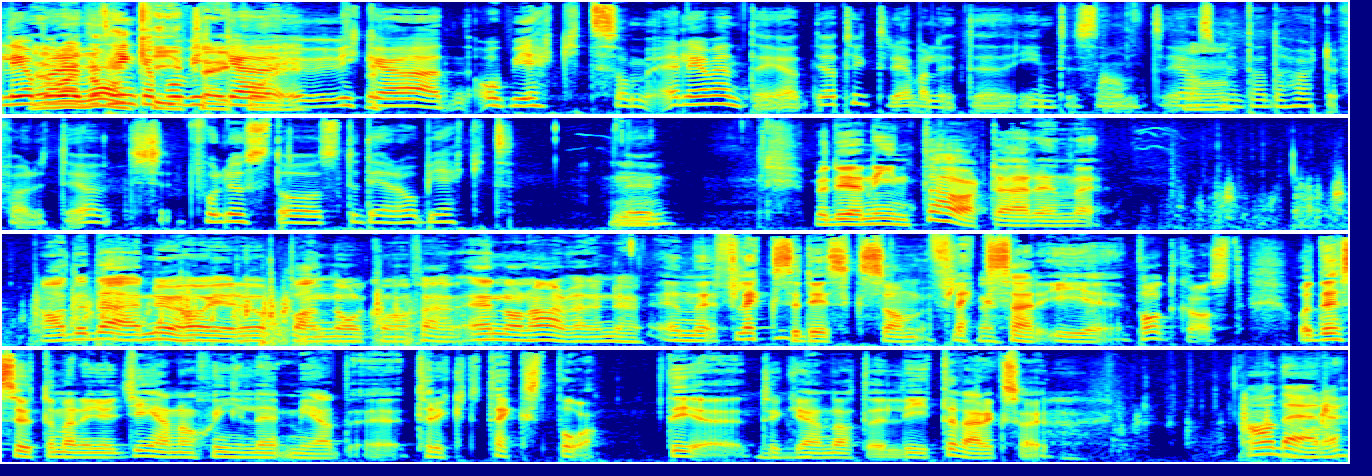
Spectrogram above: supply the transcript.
Eller jag började tänka på vilka, vilka objekt som, eller jag vet inte, jag, jag tyckte det var lite intressant. Jag som Ja. inte hade hört det förut. Jag får lust att studera objekt nu. Mm. Men det ni inte hört är en, Ja det där, nu höjer det upp en 0,5. En och en halv är det nu. en flexidisk som flexar i podcast. Och dessutom är den ju genomskinlig med eh, tryckt text på. Det tycker jag ändå att det är lite verkshöjd. Ja, det är det.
